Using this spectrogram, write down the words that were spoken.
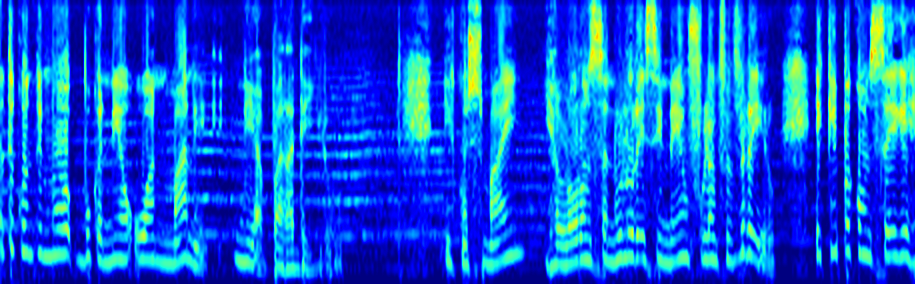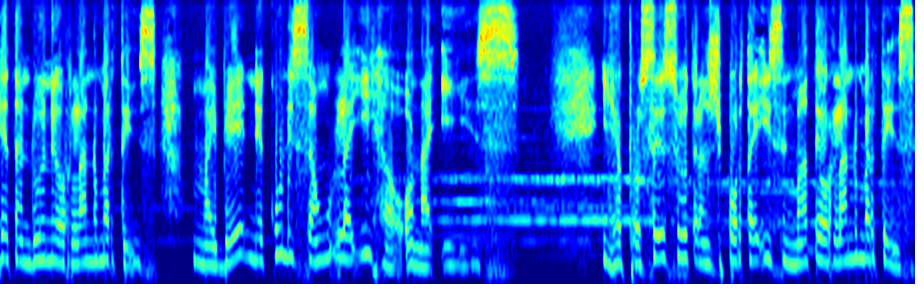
ate continuo bukan nia uan mane nia paradeiro. Icusmai e Loron Sanulo Recinem Fulan Fevereiro. Equipa consegue retandune Orlando Martins. Mas bem, ne condição la iha ona is. O processo transporta isin mate Orlando Martins,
